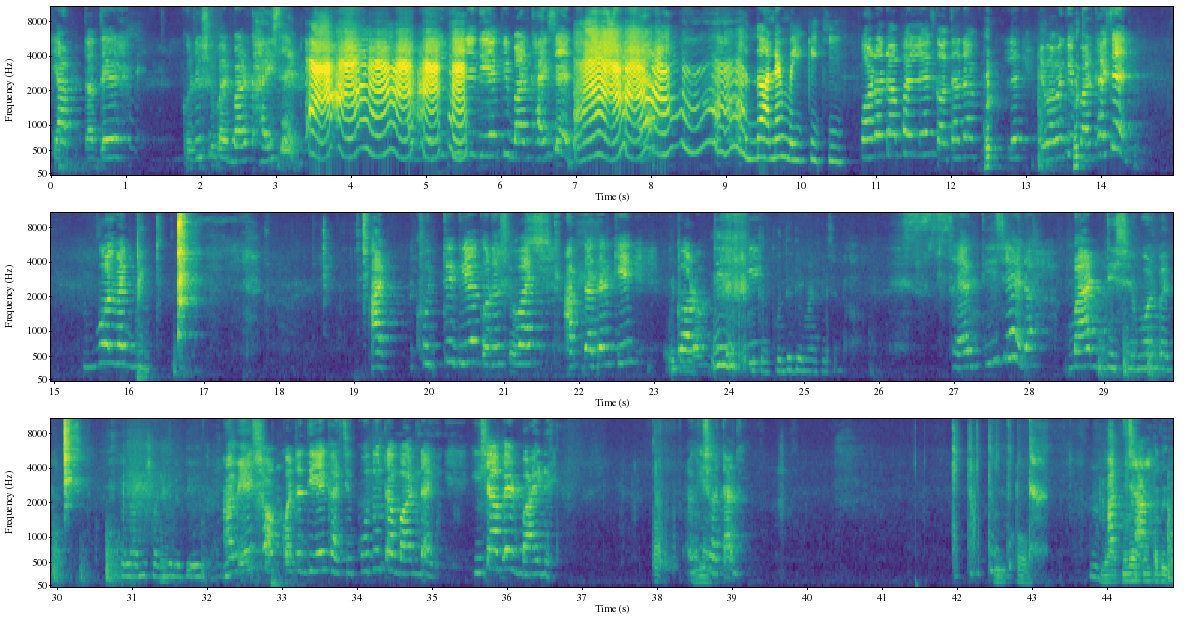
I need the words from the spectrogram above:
কি আপনাদের কোনো সময় বার খাইছেন? দিয়ে কি বার খাইছেন? অনেক কি? পড়া না পারলে কথা না। এভাবে কি বার খাইছেন বলবেন দিন আর খুঁটি দিয়ে কোনো সময় আপনাদের কি গরম কি স্যার দিছে না মার দিছে বলবেন আমি এই সব কটা দিয়ে খাইছি কোনোটা বার নাই হিসাবের বাইরে। আমি কি শয়তান। আপনারা কোনটা দিয়ে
